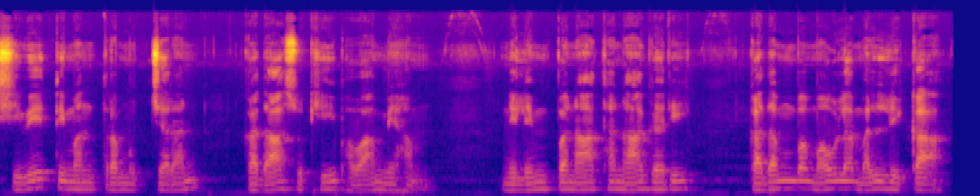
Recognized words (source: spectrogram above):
शिवेति मन्त्रमुच्चरन् कदा सुखी भवाम्यहं निलिम्पनाथनागरी कदम्बमौलमल्लिका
